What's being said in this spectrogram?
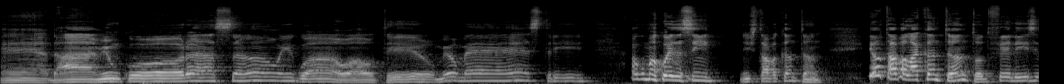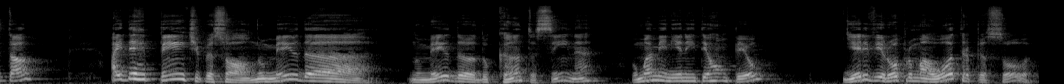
é, Dá-me um coração igual ao teu, meu mestre. Alguma coisa assim, a gente estava cantando. E eu tava lá cantando, todo feliz e tal. Aí de repente, pessoal, no meio da no meio do, do canto assim, né? Uma menina interrompeu e ele virou para uma outra pessoa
